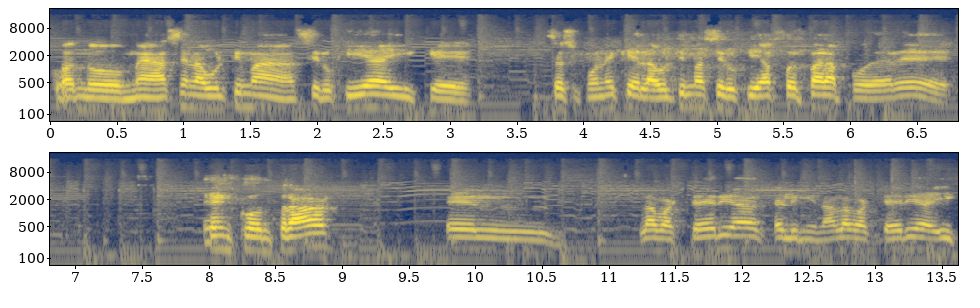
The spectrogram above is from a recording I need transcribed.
cuando me hacen la última cirugía y que se supone que la última cirugía fue para poder eh, encontrar la bacteria, eliminar la bacteria y,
